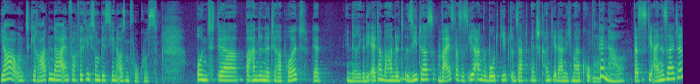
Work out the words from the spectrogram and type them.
Ja, und geraten da einfach wirklich so ein bisschen aus dem Fokus. Und der behandelnde Therapeut, der in der Regel die Eltern behandelt, sieht das, weiß, dass es ihr Angebot gibt und sagt, Mensch, könnt ihr da nicht mal gucken? Genau. Das ist die eine Seite.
